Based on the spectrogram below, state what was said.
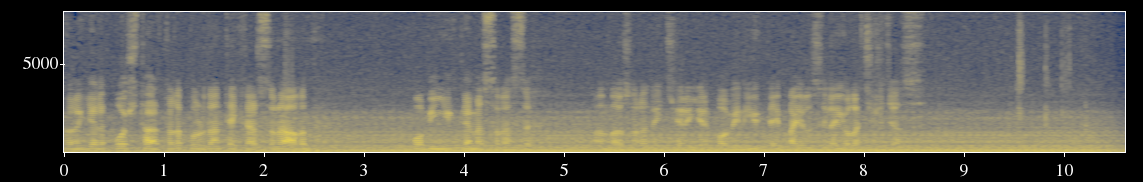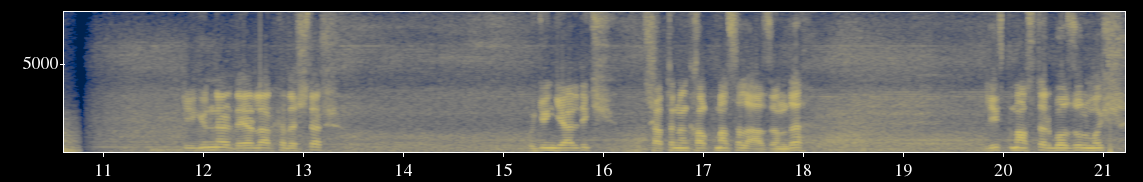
Sonra gelip boş tartılıp buradan tekrar sıra alıp bobin yükleme sırası. Ondan sonra da içeri girip bobini yükleyip hayırlısıyla yola çıkacağız. İyi günler değerli arkadaşlar. Bugün geldik çatının kalkması lazımdı. Lift master bozulmuş.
